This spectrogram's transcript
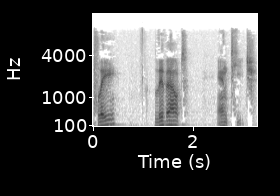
play, live out, and teach.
